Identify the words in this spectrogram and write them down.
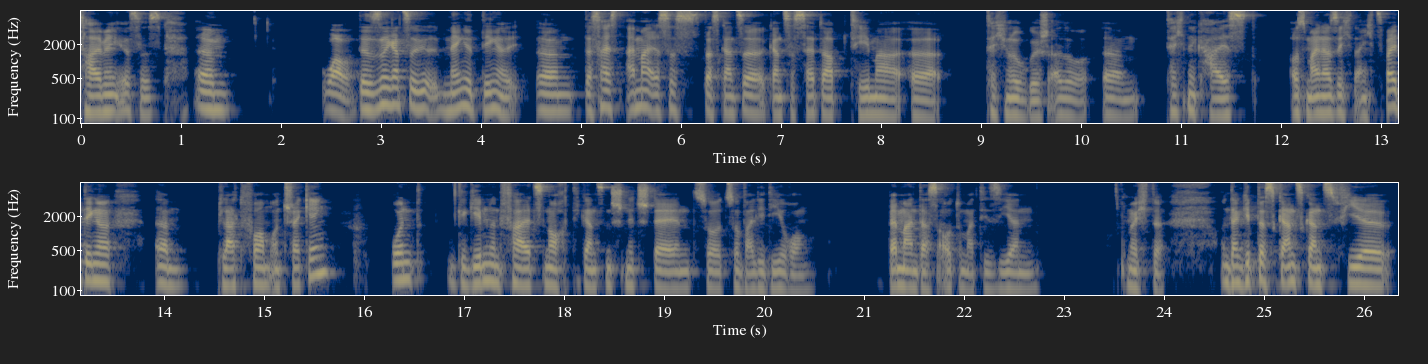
Timing ist es. Ähm, wow, das ist eine ganze Menge Dinge. Ähm, das heißt, einmal ist es das ganze, ganze Setup-Thema äh, technologisch. Also ähm, Technik heißt aus meiner Sicht eigentlich zwei Dinge, ähm, Plattform und Tracking und gegebenenfalls noch die ganzen Schnittstellen zur, zur Validierung, wenn man das automatisieren möchte. Und dann gibt es ganz, ganz viel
